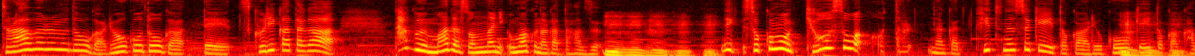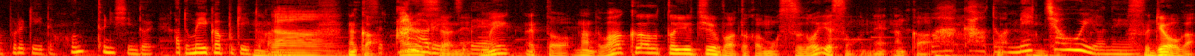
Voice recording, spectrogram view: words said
トラブル動画旅行動画って作り方が多分まだそんなにうまくなかったはず、うんうんうんうんうん。でそこも競争はなんかフィットネス系とか旅行系とかうんうんうんカップル系って本当にしんどい。あとメイクアップ系とか、あなんかあるあるれですよやつでね。メイえっとなんだワークアウト YouTuber とかもうすごいですもんね。なんか。ワークアウトはめっちゃ多いよね、量が。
